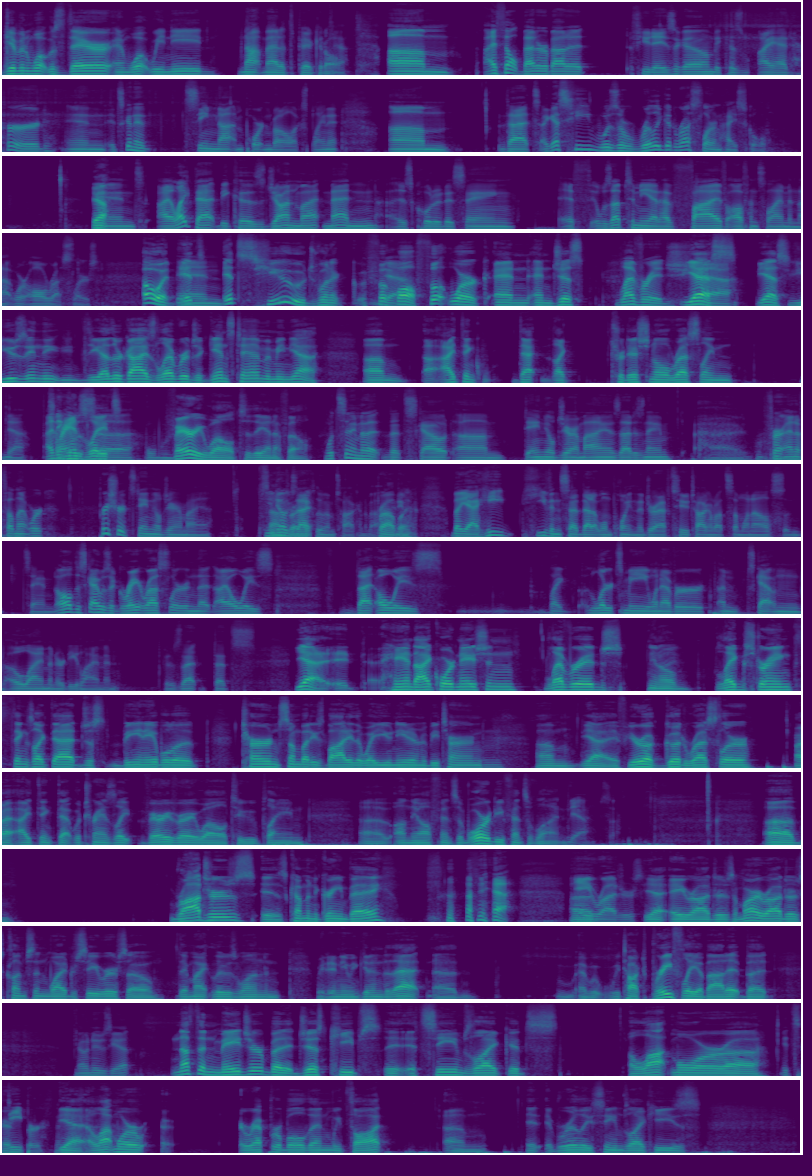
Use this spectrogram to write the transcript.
Given what was there and what we need, not mad at the pick at all. Yeah. Um, I felt better about it a few days ago because I had heard, and it's gonna seem not important, but I'll explain it. Um, that I guess he was a really good wrestler in high school. Yeah. and I like that because John Madden is quoted as saying, "If it was up to me, I'd have five offensive linemen that were all wrestlers." Oh, it, it's And- it's huge when it football footwork and and just Leverage, Yes, yes, using the the other guy's leverage against him. I mean, yeah, um, I think that like traditional wrestling yeah, yeah. I think was, translates uh, very well to the NFL. what's the name of that, that scout? Um, Daniel Jeremiah is that his name for NFL Network? Pretty sure it's Daniel Jeremiah. You know Sounds right. exactly who I'm talking about. Probably. Anyway. But yeah, he he even said that at one point in the draft too, talking about someone else and saying, "Oh, this guy was a great wrestler, and that I always that always like alerts me whenever I'm scouting O lineman or D lineman because that that's Yeah, it, hand-eye coordination, leverage, you know, leg strength, things like that. Just being able to turn somebody's body the way you need them to be turned. Um, yeah, if you're a good wrestler, I, I think that would translate very, very well to playing uh, on the offensive or defensive line. yeah. So Uh, Rodgers is coming to Green Bay. yeah, A Uh, Rodgers. Yeah, A. Rodgers, Amari Rodgers, Clemson wide receiver, so they might lose one, and we didn't even get into that. Uh, we- talked briefly about it, but No news yet. nothing major. But it just keeps. It, it seems like it's a lot more. Uh, It's Er, deeper. yeah, a lot more irreparable than we thought. Um, it, it really seems like he's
